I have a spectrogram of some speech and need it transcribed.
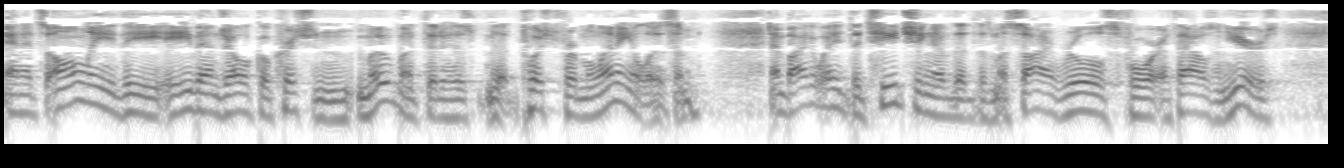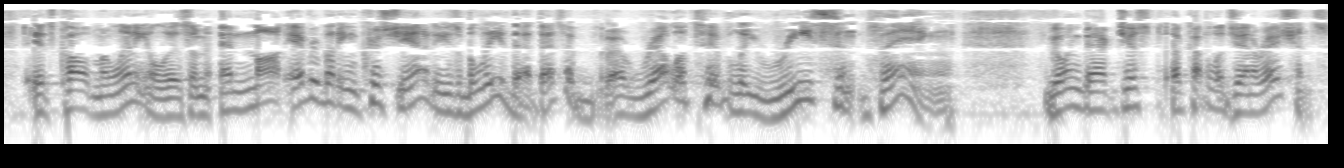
And it's only the evangelical Christian movement that has pushed for millennialism. And by the way, the teaching of the, the Messiah rules for a thousand years, it's called millennialism, and not everybody in Christianity has believed that. That's a, a relatively recent thing, going back just a couple of generations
